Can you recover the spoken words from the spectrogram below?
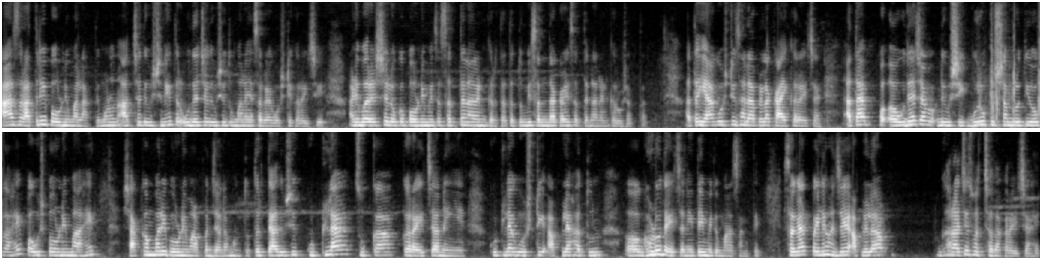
आज रात्री पौर्णिमा लागते. म्हणून आजच्या दिवशी नाही तर उद्याच्या दिवशी तुम्हाला या सगळ्या गोष्टी करायची. आणि बरेचसे लोक पौर्णिमेचं सत्यनारायण करतात तर तुम्ही संध्याकाळी सत्यनारायण करू शकता. आता या गोष्टी झाल्या आपल्याला काय करायचं आहे? आता प उद्याच्या दिवशी गुरुपुष्यामृत योग आहे पौष पौर्णिमा आहे शाकंभरी पौर्णिमा आपण ज्याला म्हणतो तर त्या दिवशी कुठल्या चुका करायच्या नाही आहे कुठल्या गोष्टी आपल्या हातून घडू द्यायच्या नाही ते मी तुम्हाला सांगते. सगळ्यात पहिले म्हणजे आपल्याला घराची स्वच्छता करायची आहे.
